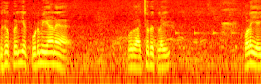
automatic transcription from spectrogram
மிகப்பெரிய கொடுமையான ஒரு அச்சுறுத்தலை கொலையை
